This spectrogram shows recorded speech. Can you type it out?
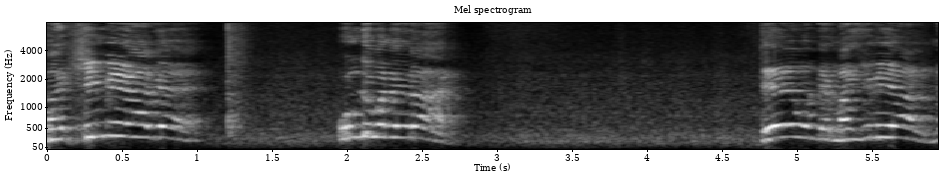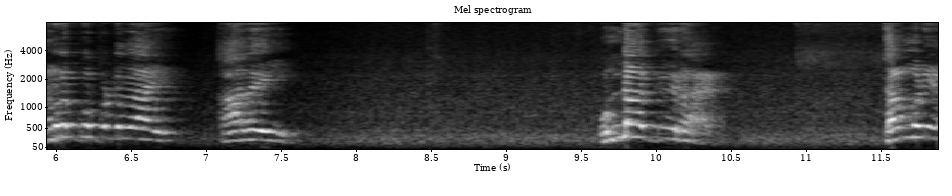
மகிமையாக உண்டு பண்ணுகிறார். தேவனுடைய மகிமையால் நிரப்பப்பட்டதாய் அதை உண்டாக்குகிறார். தம்முடைய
